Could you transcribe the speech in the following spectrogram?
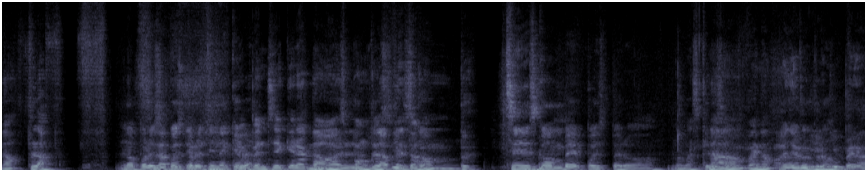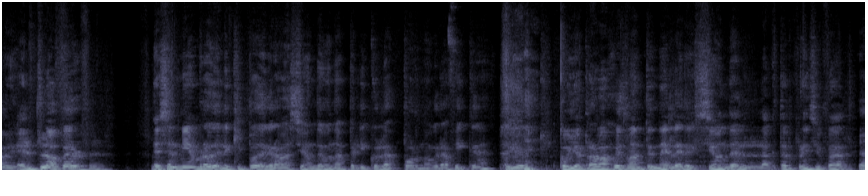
No, fluff. No, por eso pues, pero tiene que Yo ver. pensé que era como No, el bluff es con B. Sí, es con B, pues, pero nomás que No, bueno. Ay, ya me preocupé, güey. El fluffer es el miembro del equipo de grabación de una película pornográfica cuyo, cuyo trabajo es mantener la erección del actor principal.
